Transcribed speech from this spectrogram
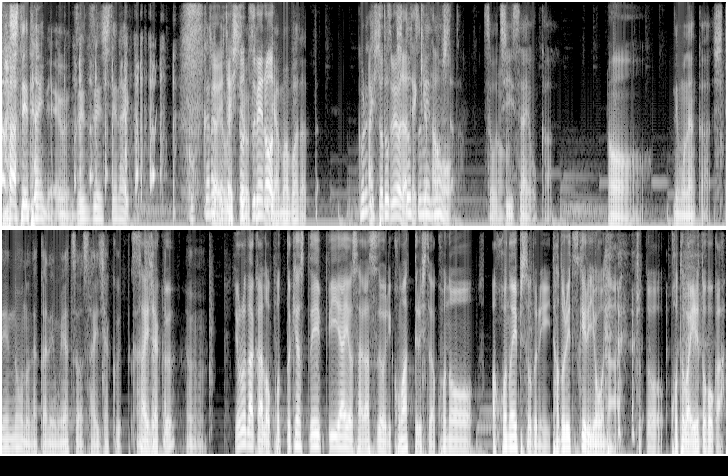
あしてないね。うん。全然してない。こっからが一つ目の山場だった。これあが一つ目はじゃあ敵を倒したと。そううん。小さい丘。あでもなんか四天王の中でもやつは最弱ってあ。感じ最弱？うん。世の中のポッドキャスト API を探すように困ってる人はこのあこのエピソードにたどり着けるような ちょっと言葉入れとこうか。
